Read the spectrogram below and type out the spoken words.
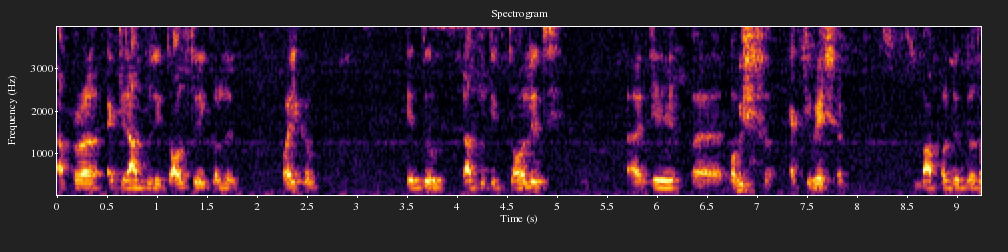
আপনারা একটি রাজনৈতিক দল তৈরি করলেন। ওয়েলকাম কিন্তু রাজনৈতিক দলের যে ভবিষ্যৎ অ্যাক্টিভেশন বা আপনাদের গত,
